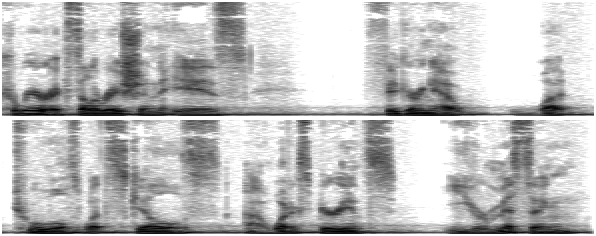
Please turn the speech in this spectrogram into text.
career acceleration is figuring out what tools, what skills, uh, what experience you're missing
